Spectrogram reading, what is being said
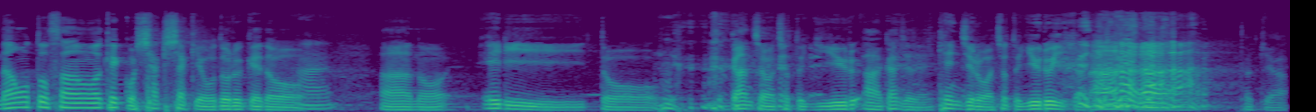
直人さんは結構シャキシャキ踊るけど、はい。あのエリーとガンちゃんはちょっとゆるあガンちゃんじゃない健次郎はちょっと緩いかな時は。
